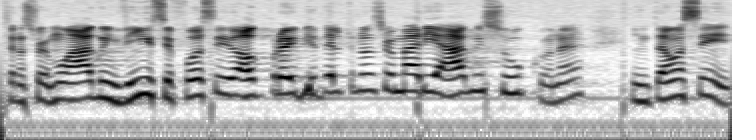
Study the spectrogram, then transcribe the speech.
transformou água em vinho. Se fosse algo proibido, ele transformaria água em suco, né? Então assim,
